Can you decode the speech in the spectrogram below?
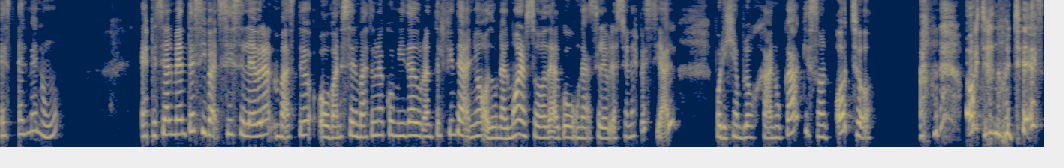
es el menú, especialmente si, si celebran más de o van a ser más de una comida durante el fin de año o de un almuerzo o de algo, una celebración especial. Por ejemplo, Hanukkah, que son ocho, ocho noches,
